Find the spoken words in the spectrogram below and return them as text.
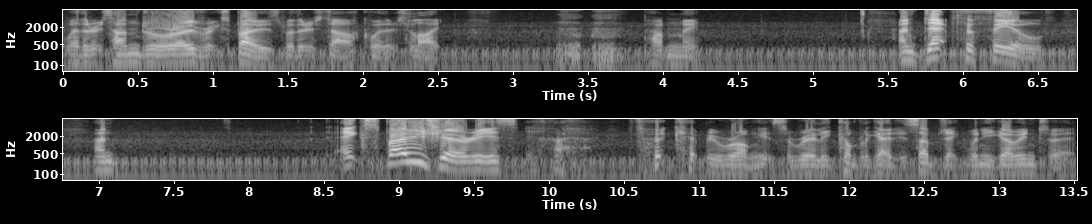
whether it's under or overexposed, whether it's dark, whether it's light. Pardon me and depth of field. And exposure is, don't get me wrong, it's a really complicated subject when you go into it.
